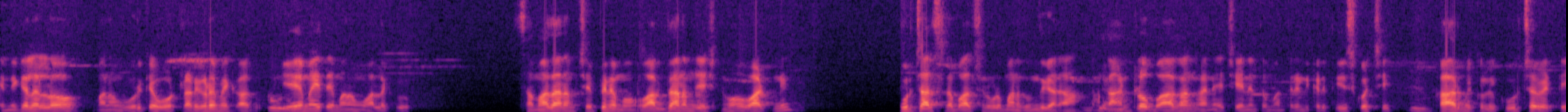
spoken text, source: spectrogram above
ఎన్నికలలో మనం ఊరికే ఓట్లు అడగడమే కాదు ఏమైతే మనం వాళ్ళకు సమాధానం చెప్పినామో వాగ్దానం చేసినామో వాటిని కూర్చాల్సిన బాల్సిన కూడా మనది ఉంది కదా. దాంట్లో భాగంగానే చేనేత మంత్రిని ఇక్కడ తీసుకొచ్చి కార్మికుల్ని కూర్చోబెట్టి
